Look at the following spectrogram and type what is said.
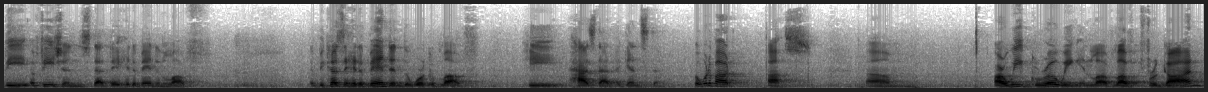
the Ephesians that they had abandoned love. And because they had abandoned the work of love, he has that against them. But what about us? Um, are we growing in love? Love for God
